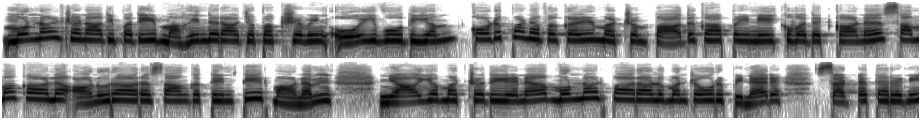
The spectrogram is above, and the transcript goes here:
முன்னாள் ஜனாதிபதி மஹிந்த ராஜபக்ஷவின் ஓய்வூதியம் கொடுப்பனவுகள் மற்றும் பாதுகாப்பை நீக்குவதற்கான சமகால அனுர அரசாங்கத்தின் தீர்மானம் நியாயமற்றது என முன்னாள் பாராளுமன்ற உறுப்பினர் சட்டத்தரணி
